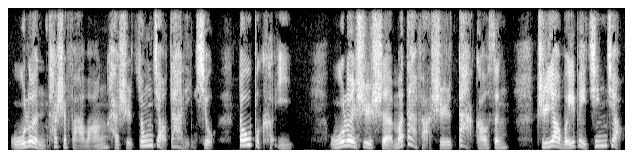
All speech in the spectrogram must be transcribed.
无论他是法王还是宗教大领袖，都不可依。无论是什么大法师、大高僧，只要违背经教，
